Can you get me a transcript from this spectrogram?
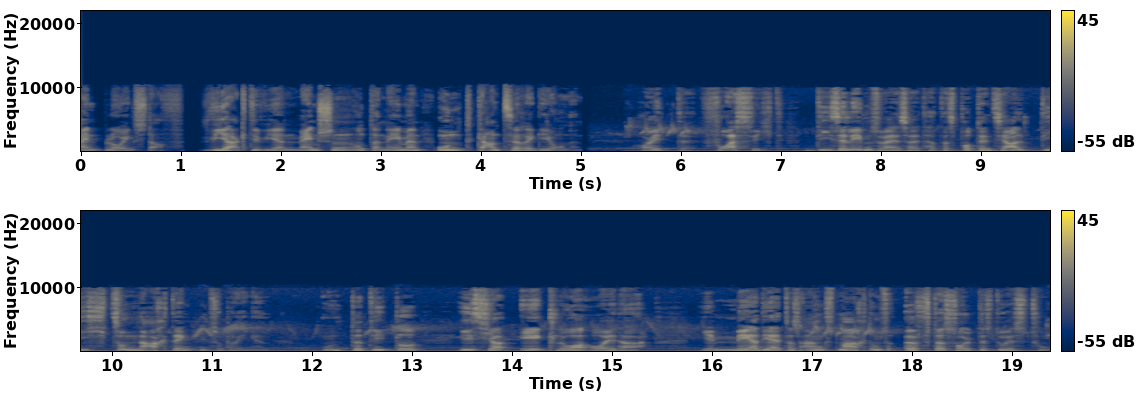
Mindblowing Stuff. Wir aktivieren Menschen, Unternehmen und ganze Regionen. Heute, Vorsicht, diese Lebensweisheit hat das Potenzial, dich zum Nachdenken zu bringen. Untertitel ist ja eh klar, Alter. Je mehr dir etwas Angst macht, umso öfter solltest du es tun.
